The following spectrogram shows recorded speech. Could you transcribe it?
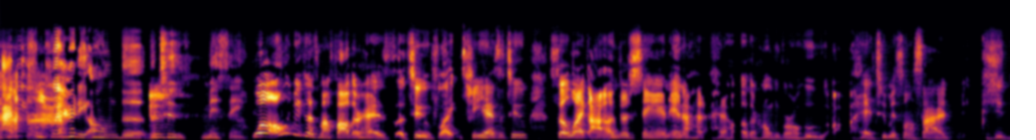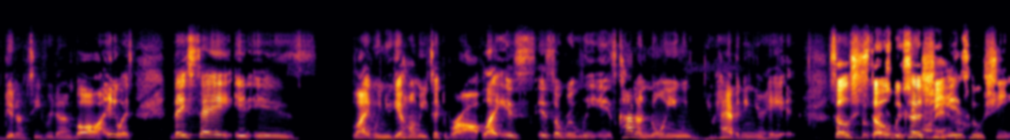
I need some clarity on the the tooth missing. Well, only because my father has a tooth, like she has a tooth. So, like, I understand. And I had, had a other homegirl who uh, had two missing on the side because she's getting her teeth redone. Blah, blah, blah. Anyways, they say it is like when you get home and you take your bra off. Like it's it's a really it's kind of annoying when you have it in your head. So so Because- she she is who she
